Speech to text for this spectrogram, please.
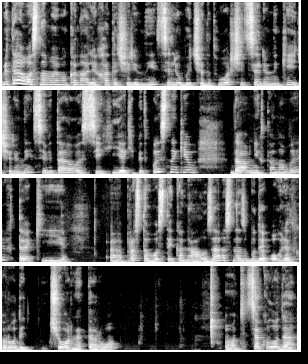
Вітаю вас на моєму каналі Хата Чарівниці, любить чудотворчі, чарівники і чарівниці. Вітаю вас всіх, як і підписників, давніх та нових, так і е, просто гостей каналу. Зараз у нас буде огляд колоди Чорне Таро. От Ця колода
